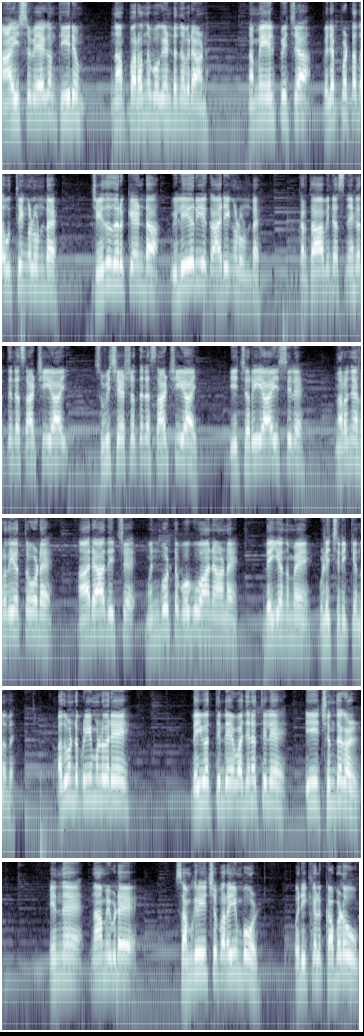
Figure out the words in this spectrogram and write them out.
ആയുസ് വേഗം തീരും നാം പറന്നു പോകേണ്ടുന്നവരാണ്. നമ്മെ ഏൽപ്പിച്ച വിലപ്പെട്ട ദൗത്യങ്ങളുണ്ട് ചെയ്തു തീർക്കേണ്ട വിലയേറിയ കാര്യങ്ങളുണ്ട്. കർത്താവിന്റെ സ്നേഹത്തിന്റെ സാക്ഷിയായി സുവിശേഷത്തിന്റെ സാക്ഷിയായി ഈ ചെറിയ ആയുസ്സിലെ നിറഞ്ഞ ഹൃദയത്തോടെ ആരാധിച്ച് മുൻപോട്ട് പോകുവാനാണ് ദൈവം നമ്മെ വിളിച്ചിരിക്കുന്നത്. അതുകൊണ്ട് പ്രിയമുള്ളവരെ ദൈവത്തിന്റെ വചനത്തിലെ ഈ ചിന്തകൾ ഇന്ന് നാം ഇവിടെ സംഗ്രഹിച്ച് പറയുമ്പോൾ ഒരിക്കൽ കപടവും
